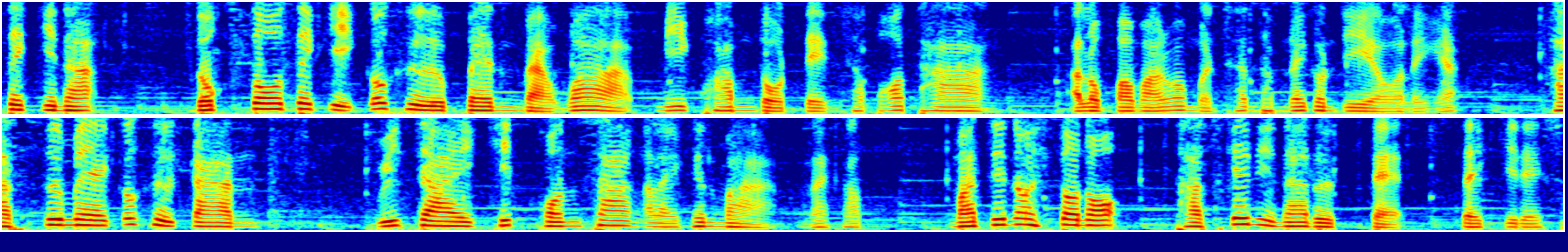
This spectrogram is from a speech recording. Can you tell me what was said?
เตกินะ ดกโซเตกิก็คือเป็นแบบว่ามีความโดดเด่นเฉพาะทาง อารมณ์ประมาณว่าเหมือนฉันทำได้คนเดียวอะไรเงี้ยฮัตสึเมะก็คือการวิจัยคิดค้นสร้างอะไรขึ้นมานะครับมาจิโนฮิโตโนะทัสเกนินารุเตะเตกิเดโช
